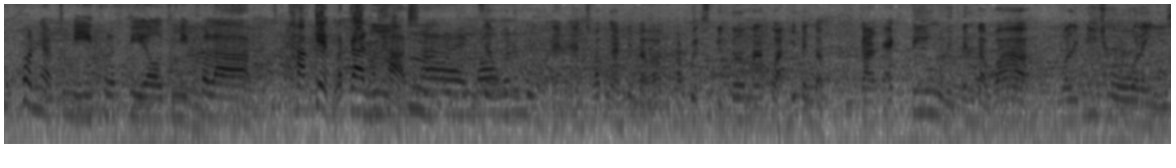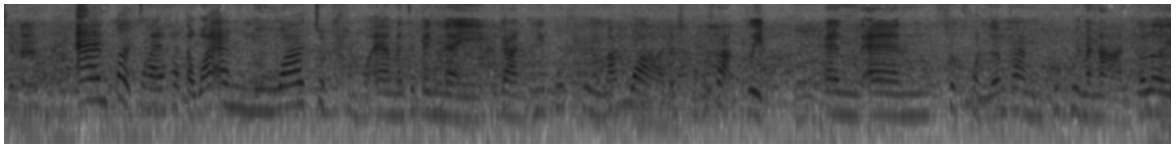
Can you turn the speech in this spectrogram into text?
ทุกคนอยากจะมีคนละฟีลจะมีคนละทาร์เก็ตละกันค่ะ ใช่แสก็ดงว่าในมุมของแอนแอนชอบงานที่เป็นแบบว่า public speaker มากกว่าที่เป็นแบบการ acting หรือเป็นแบบว่า quality show อะไรอย่างงี้ใช่ไหม แอนเปิดใจค่ะแต่ว่าแอนรู้ว่าจุดแข็งของแอนมันจะเป็นในการที่พูดคุยมากกว่าโดยเฉพาะภาษาอังกฤษแอนแอนฝึกฝนเรื่องการพูดคุยมานานก็เลย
